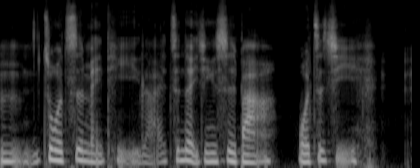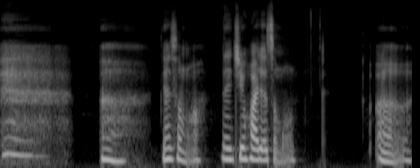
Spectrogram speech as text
嗯，做自媒体以来，真的已经是把我自己，啊，那什么那句话叫什么？呃，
